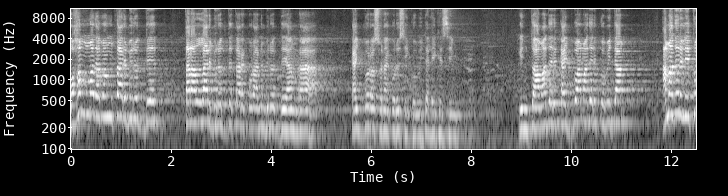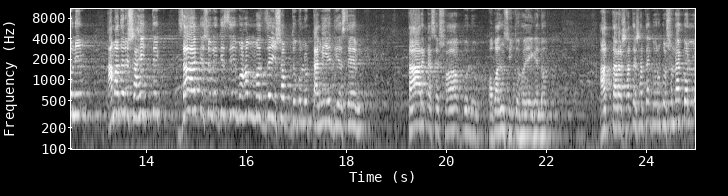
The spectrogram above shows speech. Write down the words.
মোহাম্মদ এবং তার বিরুদ্ধে, তার আল্লাহর বিরুদ্ধে, তার কোরআন বিরুদ্ধে আমরা কাব্য রচনা করেছি, কবিতা লিখেছি। কিন্তু আমাদের কাব্য, আমাদের কবিতা আমাদের লেখনী, আমাদের সাহিত্যিক, যা কিছু লিখেছি, মোহাম্মদ যেই শব্দগুলো টাঙিয়ে দিয়েছেন তার কাছে সবগুলো অবাঞ্ছিত হয়ে গেল। আর তারা সাথে সাথে ঘোষণা করল,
